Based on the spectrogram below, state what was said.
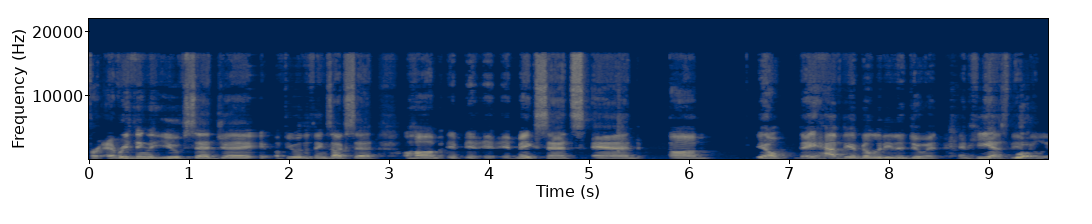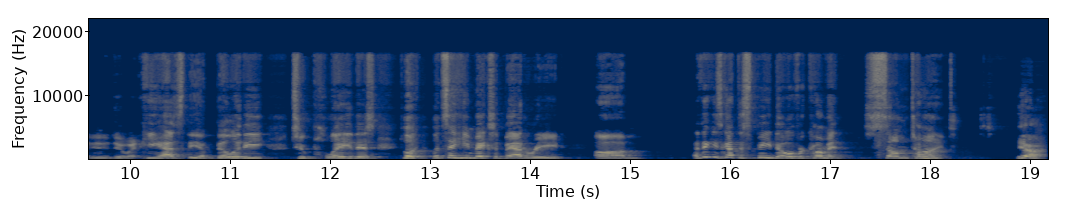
For everything that you've said, Jay, a few of the things I've said, um, it, it, it- it makes sense. And um, you know, they have the ability to do it, and he has the Well- ability to do it. He has the ability to play this. Look, let's say he makes a bad read. Um, I think he's got the speed to overcome it sometimes. Yeah,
